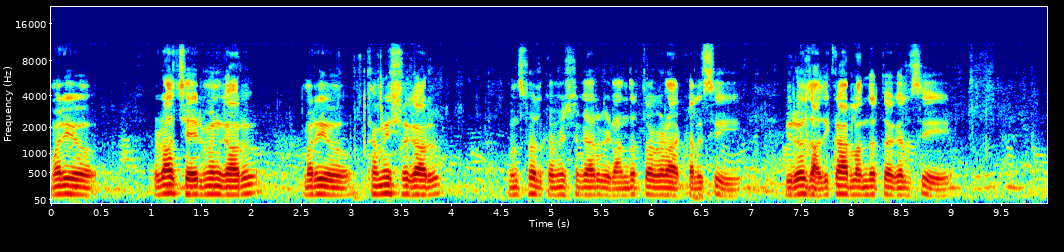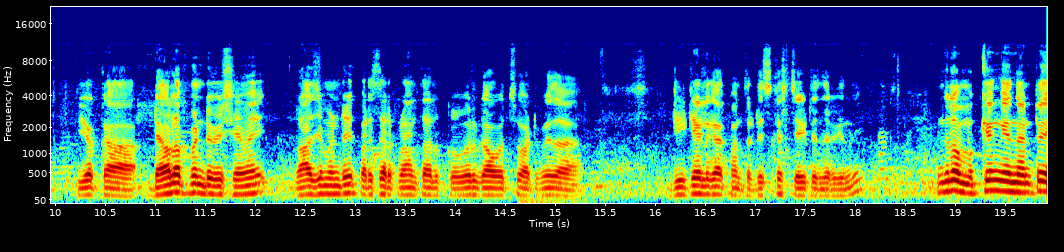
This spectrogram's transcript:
మరియు రుడా చైర్మన్ గారు మరియు కమిషనర్ గారు మున్సిపల్ కమిషనర్ గారు వీళ్ళందరితో కూడా కలిసి ఈరోజు అధికారులందరితో కలిసి ఈ యొక్క డెవలప్మెంట్ విషయమై రాజమండ్రి పరిసర ప్రాంతాలు కొవ్వూరు కావచ్చు వాటి మీద డీటెయిల్గా కొంత డిస్కస్ చేయటం జరిగింది. ఇందులో ముఖ్యంగా ఏంటంటే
